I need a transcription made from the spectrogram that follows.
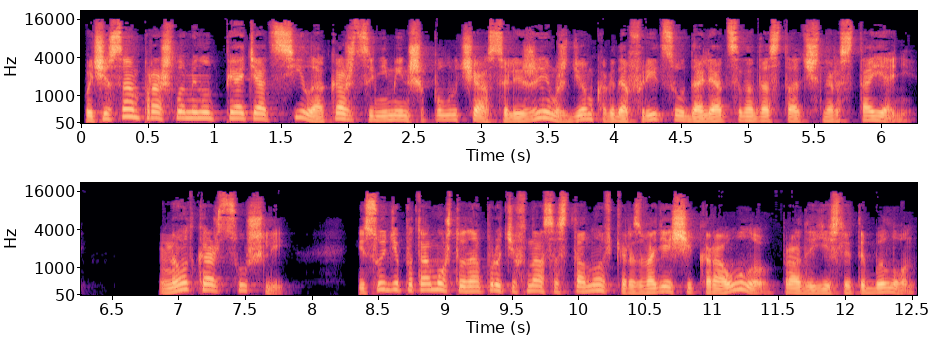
По часам прошло минут пять от силы, а кажется не меньше получаса лежим, ждем, когда фрицы удалятся на достаточное расстояние. Но вот, кажется, ушли. И судя по тому, что напротив нас остановки разводящий караула, правда, если это был он,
